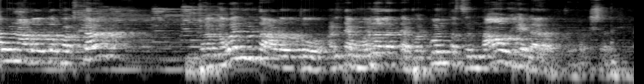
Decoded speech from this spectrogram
कोण आवडतं फक्त? भगवंत अडवतो आणि त्या मनाला त्या भगवंताचं नाव घ्यायला लागतं. लक्षात घ्या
